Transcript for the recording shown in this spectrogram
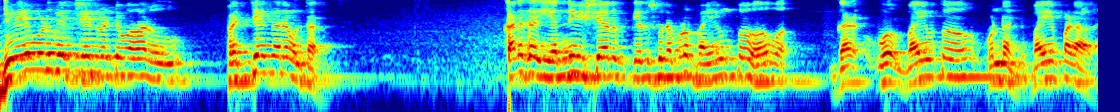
దేవుడు మెచ్చేటువంటి వారు ప్రత్యేకంగానే ఉంటారు. కనుక ఈ అన్ని విషయాలు తెలుసుకున్నప్పుడు భయంతో భయంతో ఉండండి భయపడాలి.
